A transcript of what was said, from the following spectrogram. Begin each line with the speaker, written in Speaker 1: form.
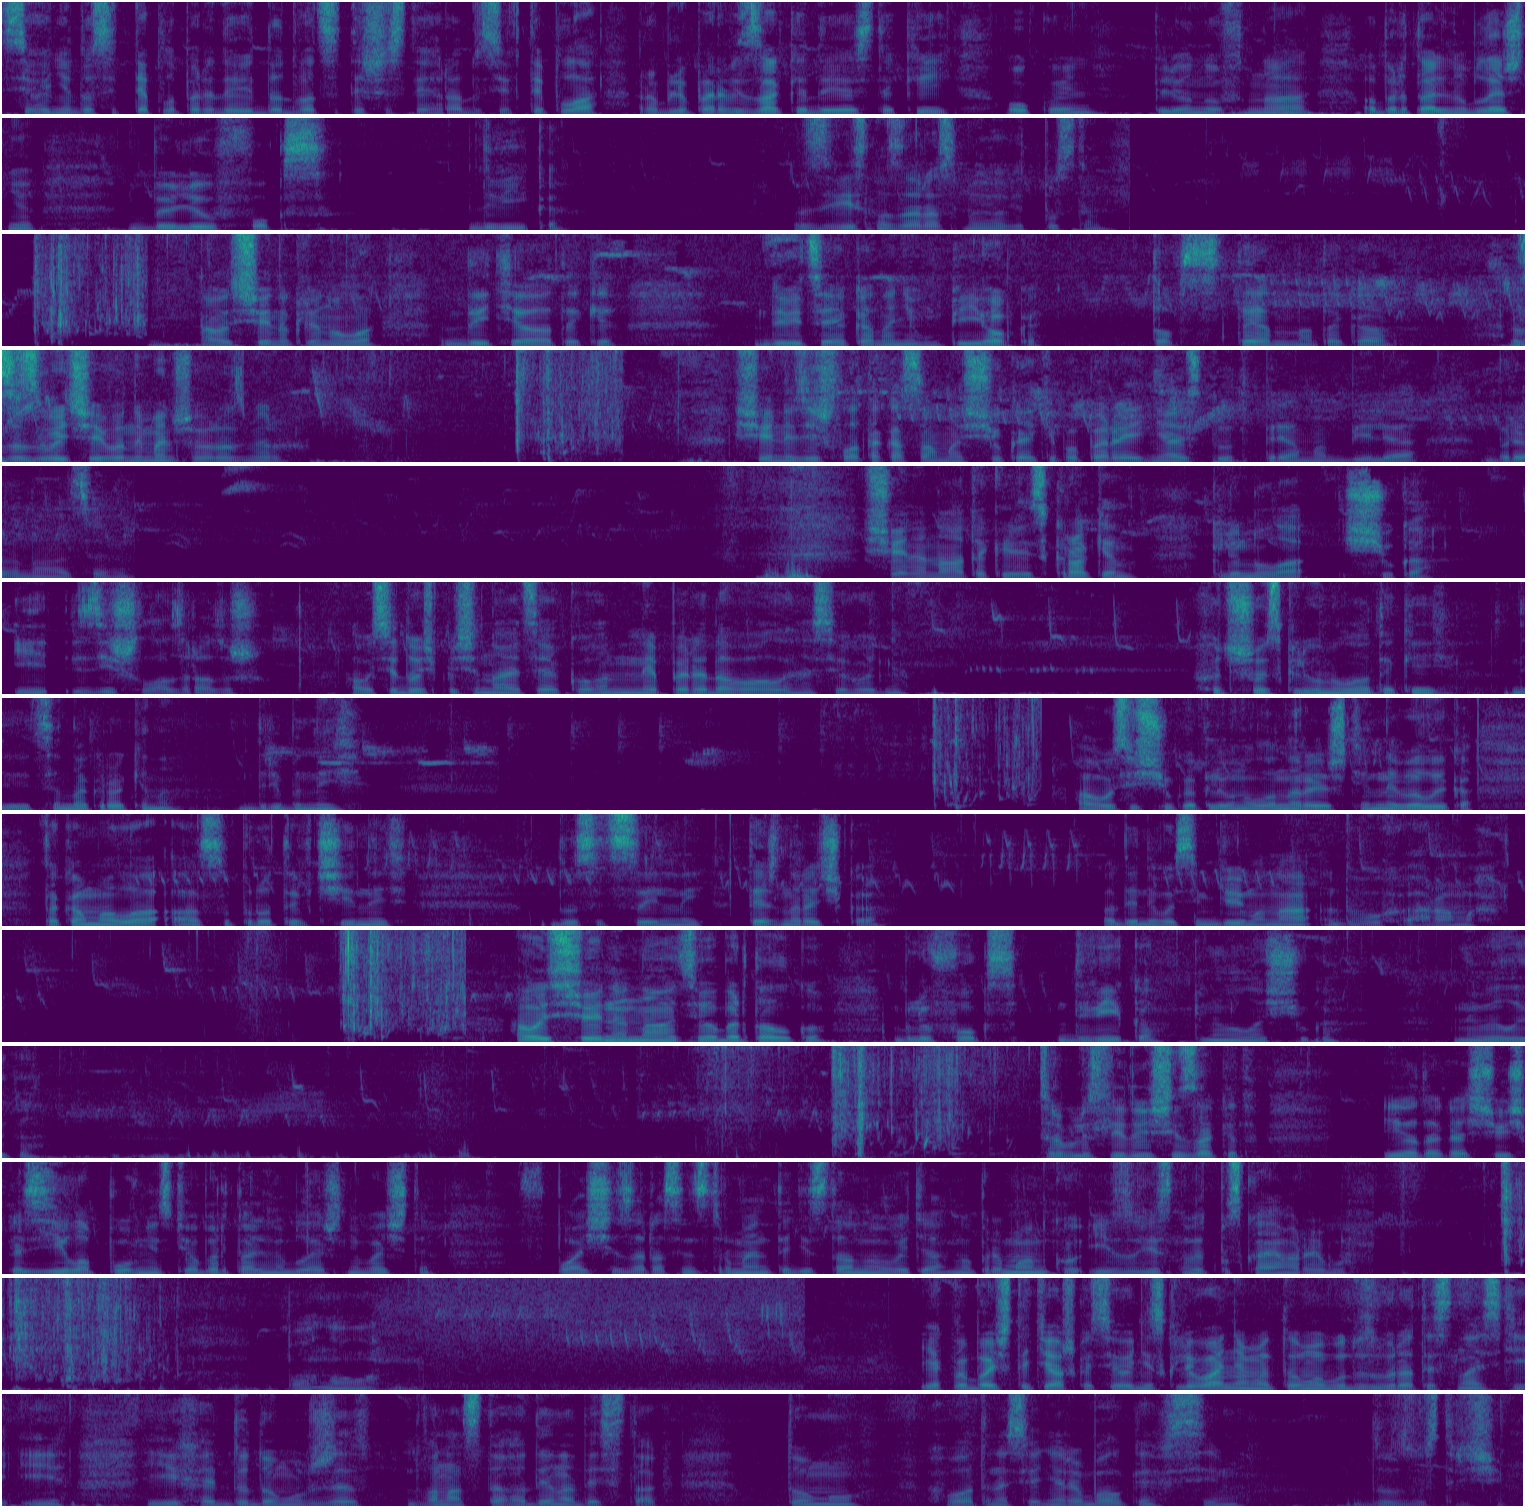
Speaker 1: Сьогодні досить тепло, передають до 26 градусів тепла. Роблю перві закиди. Ось такий окунь клюнув на обертальну блешню Blue Fox. Двійка. Звісно, зараз ми його відпустимо. А ось щойно клюнуло дитя таке. Дивіться, яка на ньому пійовка. Товстенна така. Зазвичай вони меншого розміру. Ще не зійшла така сама щука, як і попередня, ось тут прямо біля бревна цього. Щойно на такий ось кракен клюнула щука і зійшла зразу ж. А ось і дощ починається, якого не передавали на сьогодні. Хоч щось клюнуло такий, дивіться, на кракена. Дрібний. А ось і щука клюнула нарешті. Невелика. Така мала, а супротив чинить досить сильний. Теж на рачка. 1,8 дюйма на 2 грамах. А ось щойно на цю оберталку Blue Fox двійка. Клюнула щука. Невелика. Зроблю слідуючий закид. І отака щучка з'їла повністю обертальну блешню, бачите? В пащі зараз інструменти дістану, витягну приманку і, звісно, відпускаємо рибу. Погнало. Як ви бачите, тяжко сьогодні з клюваннями, тому буду збирати снасті і їхати додому. Вже 12 година, десь так. Тому хватить на сьогодні рибалки. Всім до зустрічі.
